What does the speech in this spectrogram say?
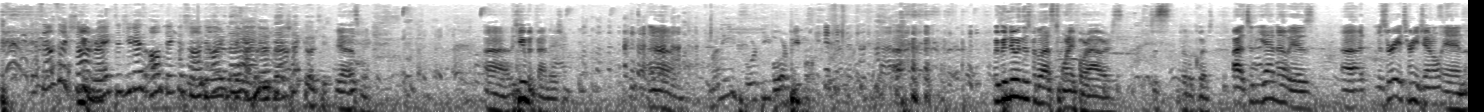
it sounds like Sean, right? Did you guys all think that Sean How Diller did was the that, guy who who did that check go to? yeah, that's me. Uh, the Human Foundation. Um, Money for people. Four people. We've been doing this for the last 24 hours. Just little quips. All right, so the yeah no is uh, Missouri Attorney General and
